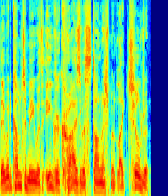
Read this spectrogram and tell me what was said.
They would come to me with eager cries of astonishment like children,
